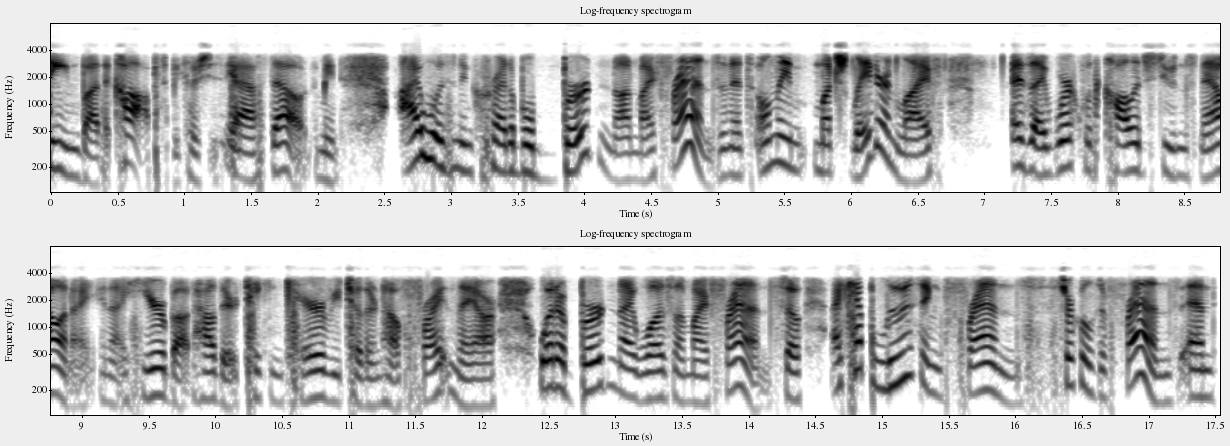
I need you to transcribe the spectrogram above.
seen by the cops because she's passed out. I mean, I was an incredible burden on my friends and it's only much later in life as I work with college students now and I and I hear about how they're taking care of each other and how frightened they are, what a burden I was on my friends. So I kept losing friends, circles of friends, and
